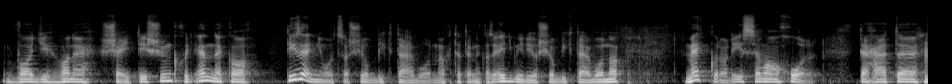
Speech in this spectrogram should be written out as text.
vagy van-e sejtésünk, hogy ennek a 18-as Jobbik tábornak, tehát ennek az 1 milliós Jobbik tábornak mekkora része van hol? Tehát hm.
